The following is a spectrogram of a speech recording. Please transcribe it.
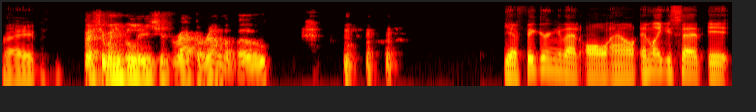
right. Especially when your leash is wrapped around the boat. yeah, figuring that all out, and like you said, it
